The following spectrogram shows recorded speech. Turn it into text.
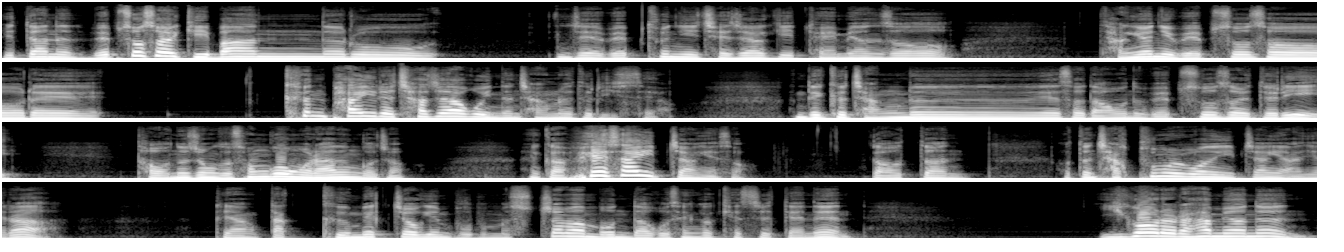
일단은 웹소설 기반으로 이제 웹툰이 제작이 되면서 당연히 웹소설의 큰 파일을 차지하고 있는 장르들이 있어요. 근데 그 장르에서 나오는 웹소설들이 더 어느 정도 성공을 하는 거죠. 그러니까 회사 입장에서, 그러니까 어떤 어떤 작품을 보는 입장이 아니라 그냥 딱 금액적인 부분만 숫자만 본다고 생각했을 때는 이거를 하면은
